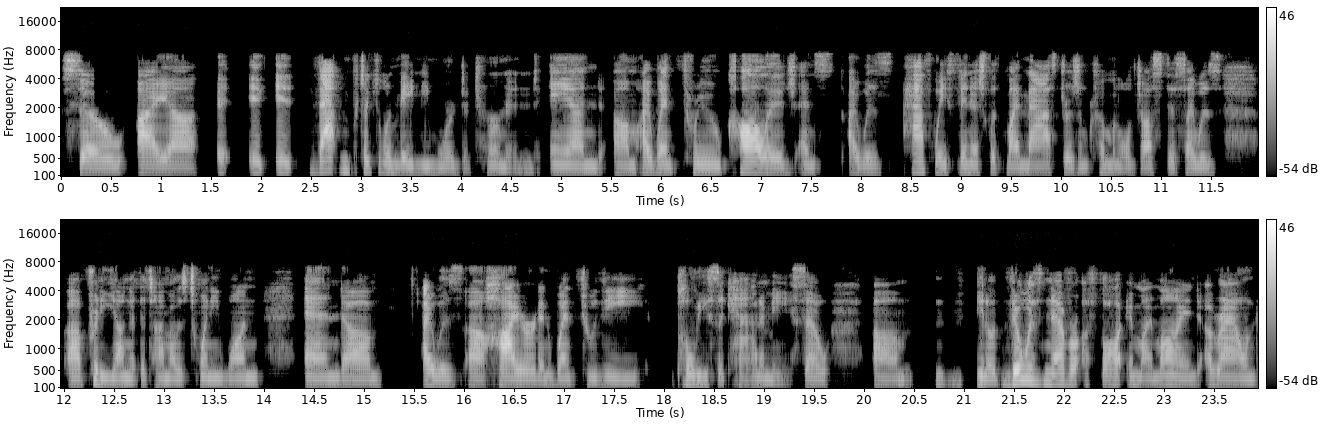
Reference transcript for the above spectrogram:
so I, uh, it, it, it, that in particular made me more determined. And um, I went through college and I was halfway finished with my master's in criminal justice. I was uh, pretty young at the time. I was 21. And um, I was uh, hired and went through the police academy. So, um, you know, there was never a thought in my mind around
